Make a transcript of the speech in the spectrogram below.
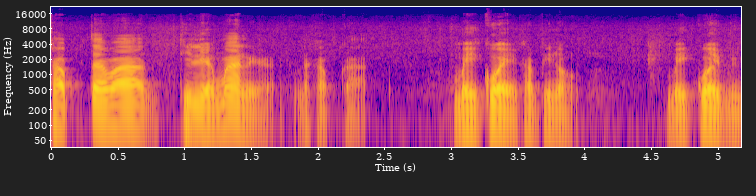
ครับแต่ว่าที่เลี้ยงมาเนี่ยนะครับก็ใบกล้วยครับพี่น้องใบกล้วยเป็น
